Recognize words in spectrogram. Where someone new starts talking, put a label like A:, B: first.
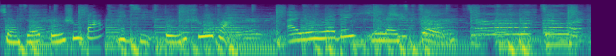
A: 选择读书吧，一起读书吧。Are you ready? Let's go.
